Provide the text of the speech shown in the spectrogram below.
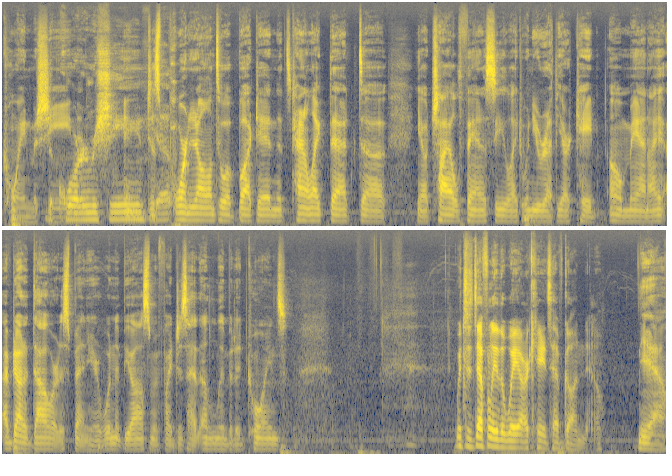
coin machine, quarter machine, and just yep. pouring it all into a bucket. And it's kind of like that, uh, you know, child fantasy, like when you were at the arcade. Oh man, I, I've got a dollar to spend here. Wouldn't it be awesome if I just had unlimited coins? Which is definitely the way arcades have gone now. Yeah.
